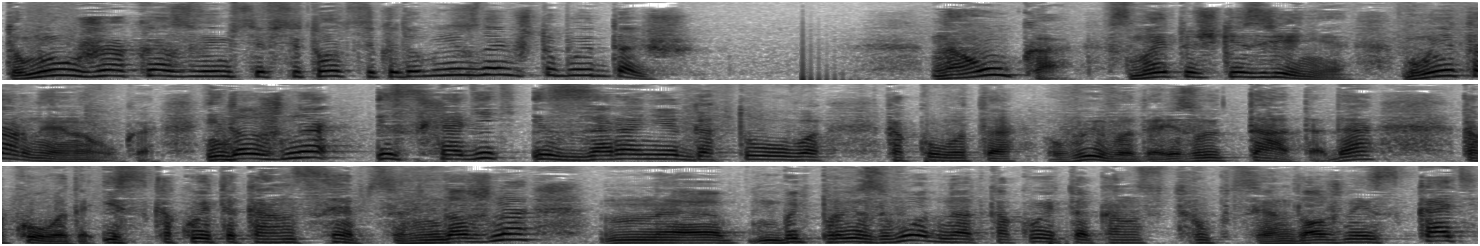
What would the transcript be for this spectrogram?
то мы уже оказываемся в ситуации, когда мы не знаем, что будет дальше. Наука, с моей точки зрения, гуманитарная наука, не должна исходить из заранее готового какого-то вывода, результата, да, какого-то, из какой-то концепции. Она не должна э, быть производна от какой-то конструкции. Она должна искать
